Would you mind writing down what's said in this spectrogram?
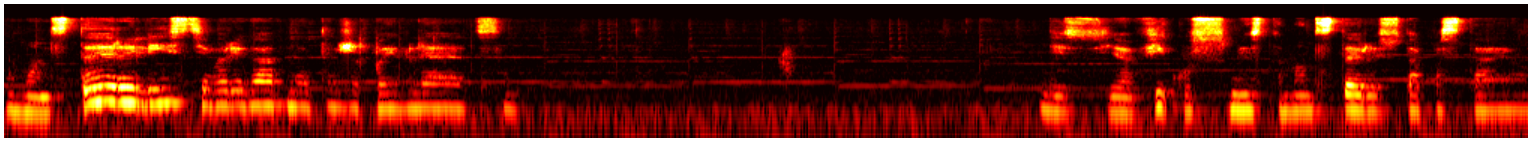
У монстеры листья варигатные тоже появляются. Здесь я фикус вместо монстеры сюда поставила.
